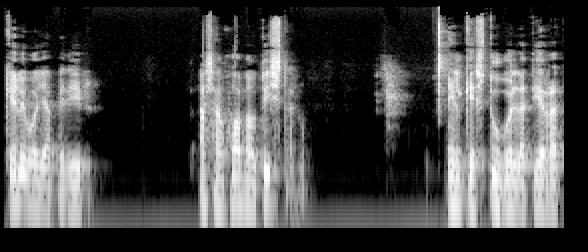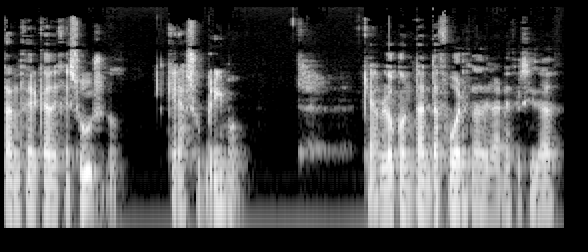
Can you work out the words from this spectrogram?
qué le voy a pedir a San Juan Bautista, ¿no? El que estuvo en la tierra tan cerca de Jesús, ¿no? Que era su primo, que habló con tanta fuerza de la necesidad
